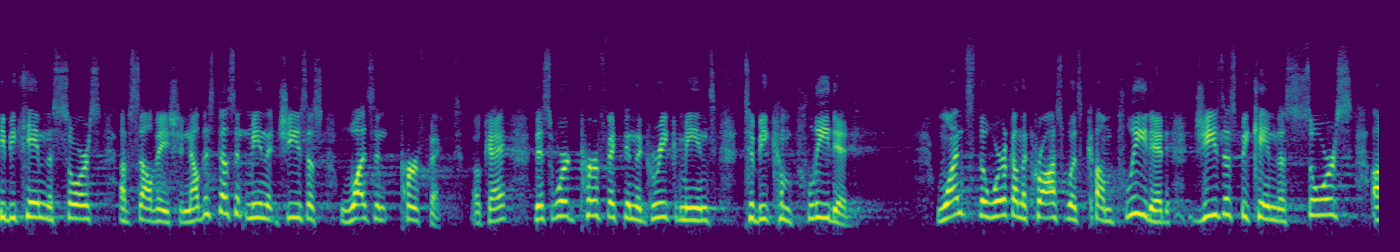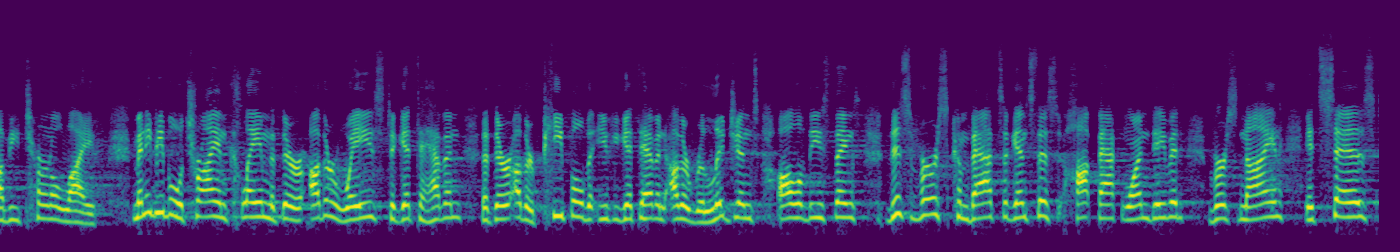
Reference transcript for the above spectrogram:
he became the source of salvation. Now, this doesn't mean that Jesus wasn't perfect, okay? This word perfect in the Greek means to be completed. Once the work on the cross was completed, Jesus became the source of eternal life. Many people will try and claim that there are other ways to get to heaven, that there are other people that you can get to heaven, other religions, all of these things. This verse combats against this. Hop back one, David, verse 9. It says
